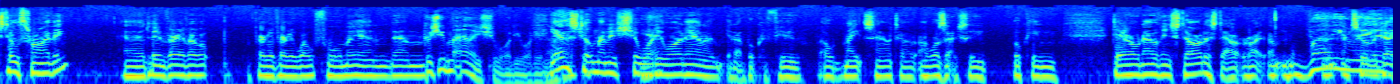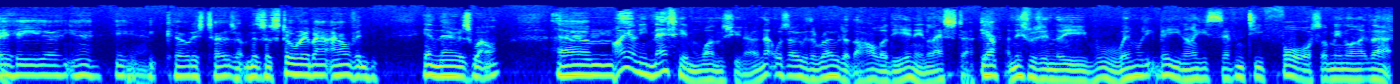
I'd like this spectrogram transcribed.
still thriving, uh, doing very very very very well for me, and um, Because you manage now. yeah, I still manage Shawaddy Yeah. And I, you know, book a few old mates out. I, I was actually booking dear old Alvin Stardust out right up n- Were you until the day he uh, yeah, he, Yeah. he curled his toes up. And there's a story about Alvin in there as well. Um, I only met him once, you know, and that was over the road at the Holiday Inn in Leicester. Yeah. And this was in the, ooh, when would it be? 1974, something like that.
